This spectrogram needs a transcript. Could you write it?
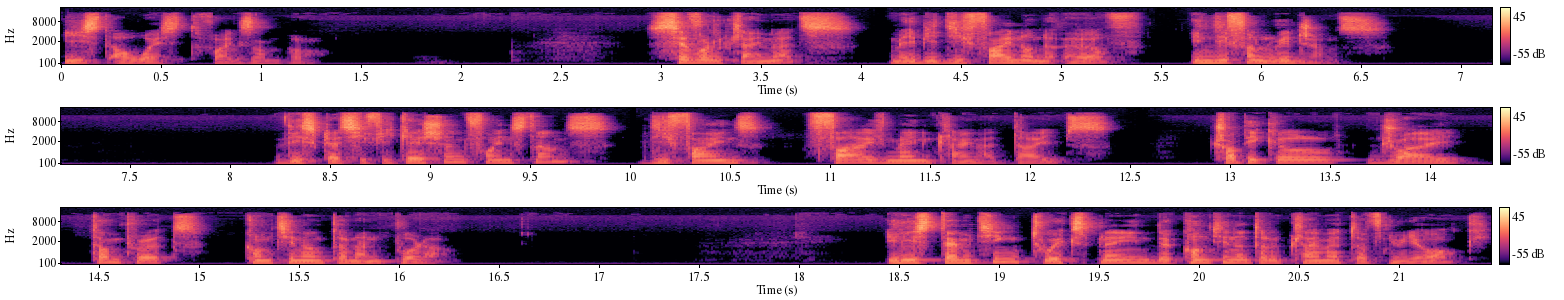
east or west, for example. Several climates may be defined on Earth in different regions. This classification, for instance, defines five main climate types tropical, dry, temperate, continental, and polar. It is tempting to explain the continental climate of New York,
